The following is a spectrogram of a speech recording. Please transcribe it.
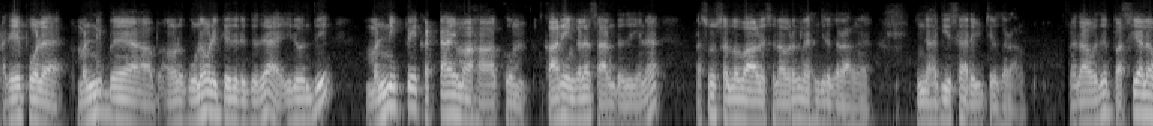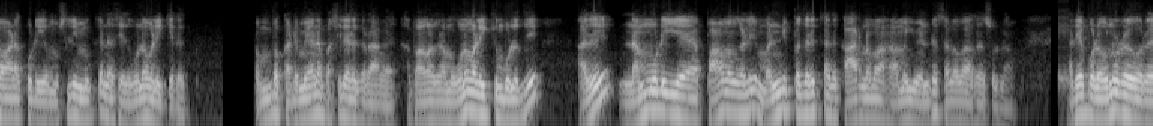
அதே போல மன்னிப்பு அவனுக்கு உணவளிக்கிறது இருக்குதா. இது வந்து மன்னிப்பை கட்டாயமாக ஆக்கும் காரியங்களை சார்ந்தது என ரசூல் சல்லா அலுவலம் அவர்கள் செஞ்சிருக்கிறாங்க இந்த ஹதீஸை அறிவிச்சிருக்கிறாங்க. அதாவது பசியால் வாடக்கூடிய முஸ்லீமுக்கு என்ன செய்யுது? உணவளிக்கிறது. ரொம்ப கடுமையான பசியில் இருக்கிறாங்க. அப்போ அவங்களுக்கு நம்ம உணவளிக்கும் பொழுது அது நம்முடைய பாவங்களை மன்னிப்பதற்கு அது காரணமாக அமையும் என்று செலவாக சொன்னான் அதே போல இன்னொரு ஒரு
